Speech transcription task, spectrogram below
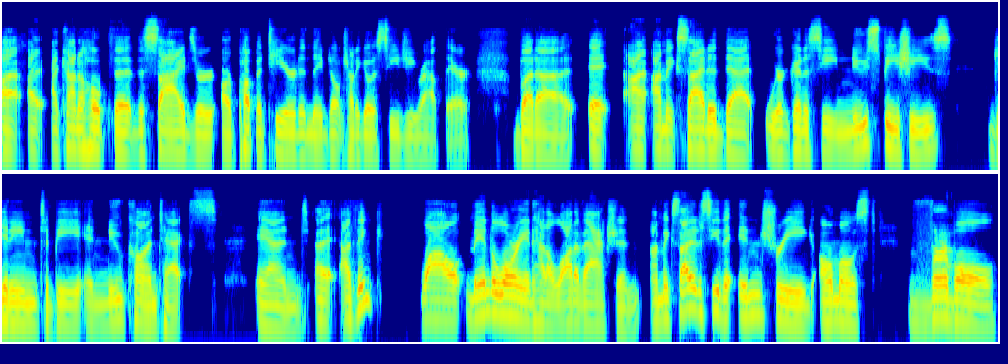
I, I, I kind of hope the the sides are are puppeteered and they don't try to go a CG route there. But uh, it, I, I'm excited that we're going to see new species getting to be in new contexts, and I, I think while Mandalorian had a lot of action, I'm excited to see the intrigue, almost verbal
